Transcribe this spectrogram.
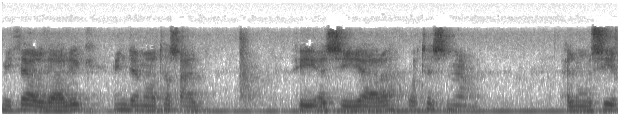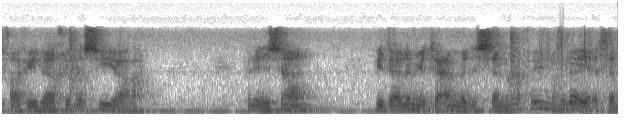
مثال ذلك عندما تصعد في السيارة وتسمع الموسيقى في داخل السيارة. الإنسان إذا لم يتعمد السماع فإنه لا يأثم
